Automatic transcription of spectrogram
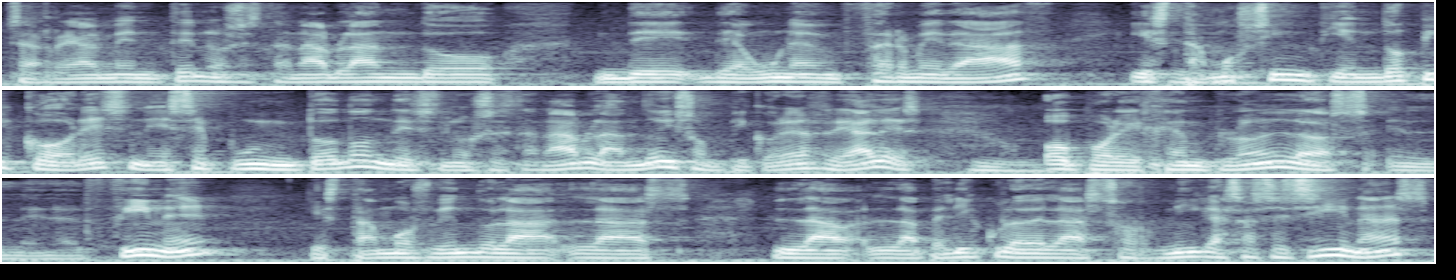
O sea, realmente nos están hablando de, de una enfermedad y estamos sintiendo picores en ese punto donde nos están hablando y son picores reales. O, por ejemplo, en, los, en, en el cine, que estamos viendo la, las, la, la, película de las hormigas asesinas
